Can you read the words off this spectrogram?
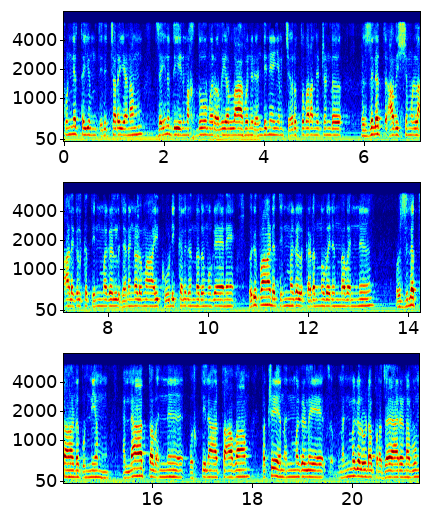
പുണ്യത്തെയും തിരിച്ചറിയണം. സൈനുദ്ദീൻ മഖ്ദൂം റളിയല്ലാഹുവിന് രണ്ടിനെയും ചേർത്തു പറഞ്ഞിട്ടുണ്ട്. ഉസ്ലത്ത് ആവശ്യമുള്ള ആളുകൾക്ക് തിന്മകൾ ജനങ്ങളുമായി കൂടിക്കലരുന്നത് മുഖേന ഒരുപാട് തിന്മകൾ കടന്നു വരുന്നവന് ഉസ്ലത്താണ് പുണ്യം. അല്ലാത്തവന് വൃത്തിലാത്താവാം പക്ഷേ നന്മകളെ നന്മകളുടെ പ്രചാരണവും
